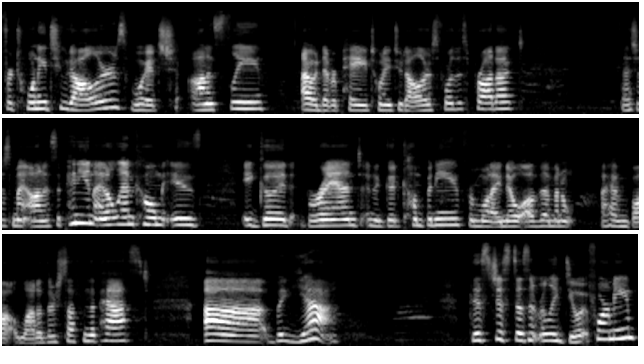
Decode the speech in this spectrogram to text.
for $22, which honestly, I would never pay $22 for this product. That's just my honest opinion. I know Lancome is a good brand and a good company from what I know of them. I don't I haven't bought a lot of their stuff in the past. Uh, but yeah, this just doesn't really do it for me.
